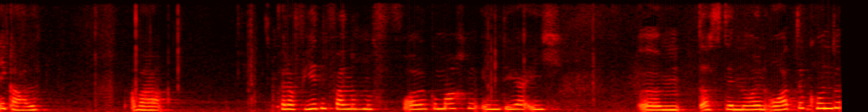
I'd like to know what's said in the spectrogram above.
Egal. Aber ich werde auf jeden Fall noch eine Folge machen, in der ich ähm, das den neuen Ort erkunde,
